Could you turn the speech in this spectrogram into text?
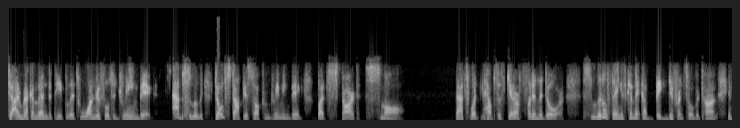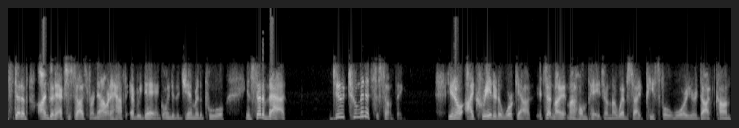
See, I recommend to people it's wonderful to dream big. Absolutely. Don't stop yourself from dreaming big, but start small. That's what helps us get our foot in the door. Little things can make a big difference over time. Instead of, I'm going to exercise for an hour and a half every day and going to the gym or the pool, instead of that, do two minutes of something. You know, I created a workout. It's at my, my homepage on my website, peacefulwarrior.com.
